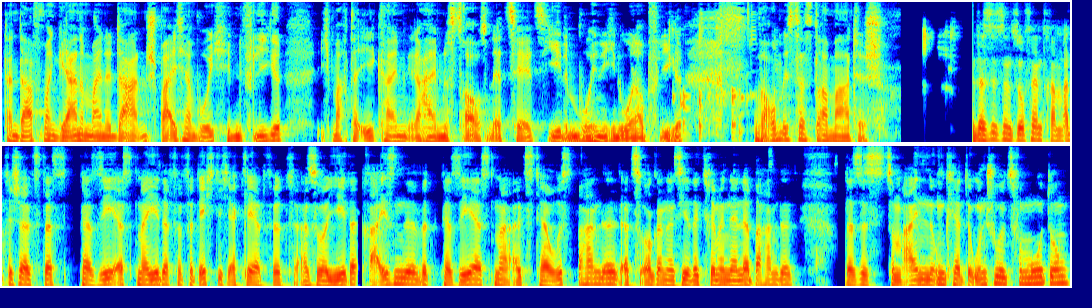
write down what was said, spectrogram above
dann darf man gerne meine Daten speichern, wo ich hinfliege. Ich mache da eh kein Geheimnis draus und erzähle es jedem, wohin ich in Urlaub fliege. Warum ist das dramatisch? Das ist insofern dramatisch, als dass per se erstmal jeder für verdächtig erklärt wird. Also jeder Reisende wird per se erstmal als Terrorist behandelt, als organisierte Kriminelle behandelt. Das ist zum einen eine umkehrte Unschuldsvermutung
